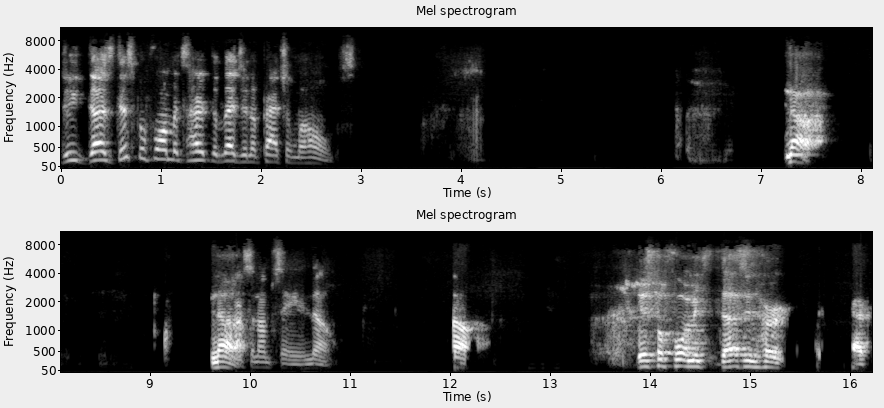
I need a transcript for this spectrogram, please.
Do, does this performance hurt the legend of Patrick Mahomes? No. No. That's what I'm saying. No. No. This performance doesn't hurt Patrick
